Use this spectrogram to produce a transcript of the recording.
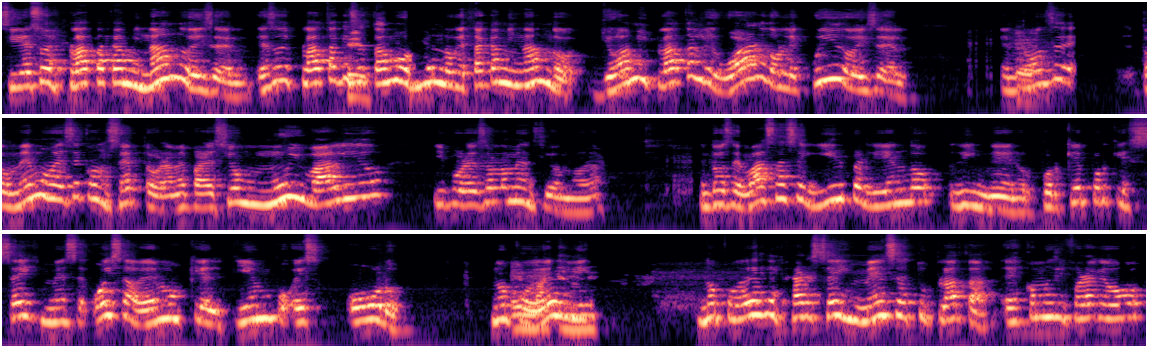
si eso es plata caminando, dice él. Eso es plata que se está moviendo, que está caminando. Yo a mi plata le guardo, le cuido, dice él. Entonces, tomemos ese concepto, ¿verdad? Me pareció muy válido y por eso lo menciono, ¿verdad? Entonces, vas a seguir perdiendo dinero. ¿Por qué? Porque seis meses, hoy sabemos que el tiempo es oro. No podés, no podés dejar seis meses tu plata. Es como si fuera que vos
